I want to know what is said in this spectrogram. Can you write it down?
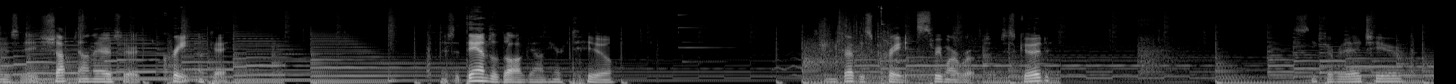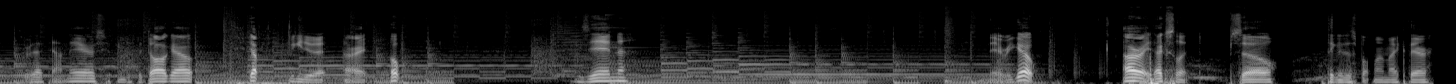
There's a shop down there. Is there a crate? Okay. There's a damsel dog down here too. So grab this crate. It's three more ropes, which is good. Sneak over the edge here. Throw that down there. If we can get the dog out. Yep, we can do it. Alright. Oh. He's in. There we go. All right, excellent. So I think I just bumped my mic there.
